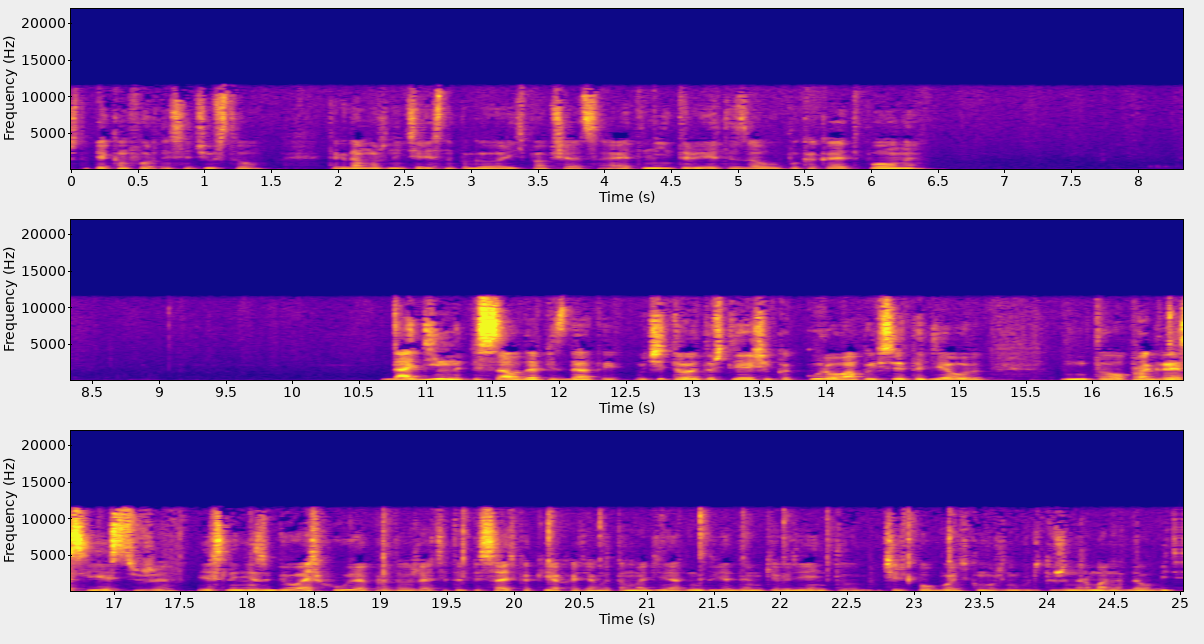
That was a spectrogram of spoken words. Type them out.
чтобы я комфортно себя чувствовал, тогда можно интересно поговорить, пообщаться. А это не интервью, это залупа какая-то полная. Да, один написал, да, пиздатый. Учитывая то, что я еще как кура лапой все это делаю, ну, то прогресс есть уже. Если не забивать хуя, продолжать это писать, как я хотя бы там одну-две демки в день, то через полгодика можно будет уже нормально долбить.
